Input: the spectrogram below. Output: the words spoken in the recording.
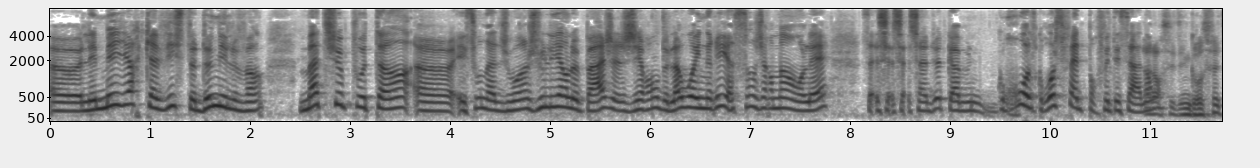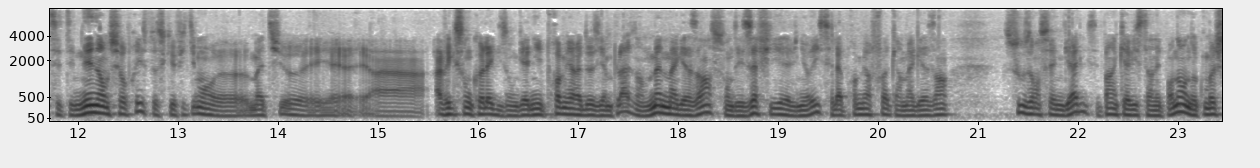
Euh, les meilleurs cavistes 2020, Mathieu Potin euh, et son adjoint Julien Lepage, gérant de la winery à Saint-Germain-en-Laye. Ça, ça- ça- ça a dû être quand même une grosse, grosse fête pour fêter ça, non? Alors c'était une grosse fête, c'était une énorme surprise parce qu'effectivement euh, Mathieu et, euh, avec son collègue ils ont gagné première et deuxième place dans le même magasin. Ce sont des affiliés à la vignerie. C'est la première fois qu'un magasin sous enseigne gagne. C'est pas un caviste indépendant. Donc moi je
